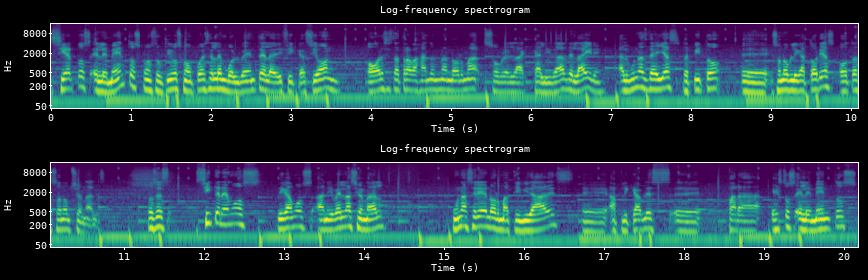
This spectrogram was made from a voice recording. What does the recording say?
ciertos elementos constructivos como puede ser el envolvente de la edificación. Ahora se está trabajando en una norma sobre la calidad del aire. Algunas de ellas, repito, eh, son obligatorias, otras son opcionales. Entonces, sí tenemos, digamos, a nivel nacional, una serie de normatividades eh, aplicables eh, para estos elementos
